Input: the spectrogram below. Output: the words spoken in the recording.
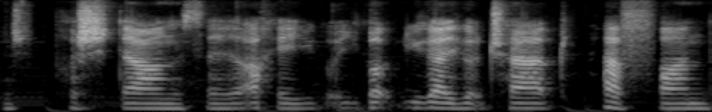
and just push it down and say, okay, you got you got you guys got trapped, have fun,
